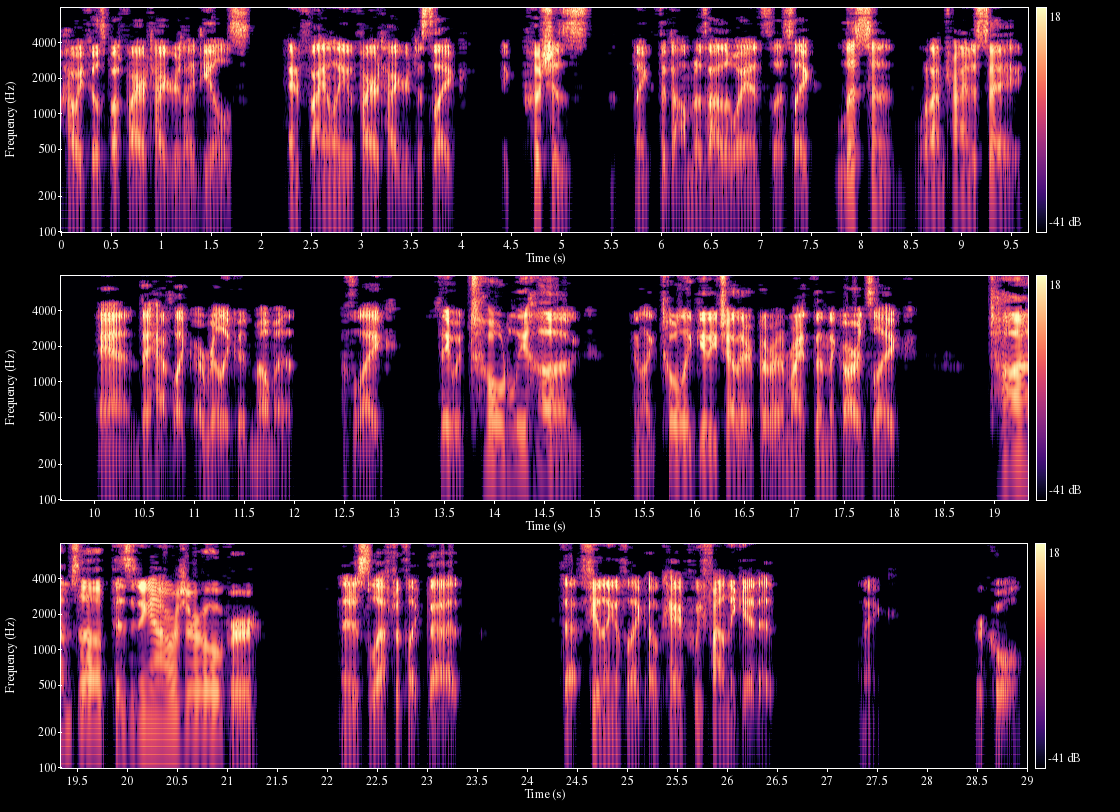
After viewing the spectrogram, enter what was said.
how he feels about Fire Tiger's ideals. And finally, Fire Tiger just like pushes like the dominoes out of the way and it's just like, listen, what I'm trying to say. And they have like a really good moment of like, they would totally hug and like totally get each other. But right then the guard's like, time's up, visiting hours are over. And they're just left with like that that feeling of like, okay, we finally get it. Like we're cool.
